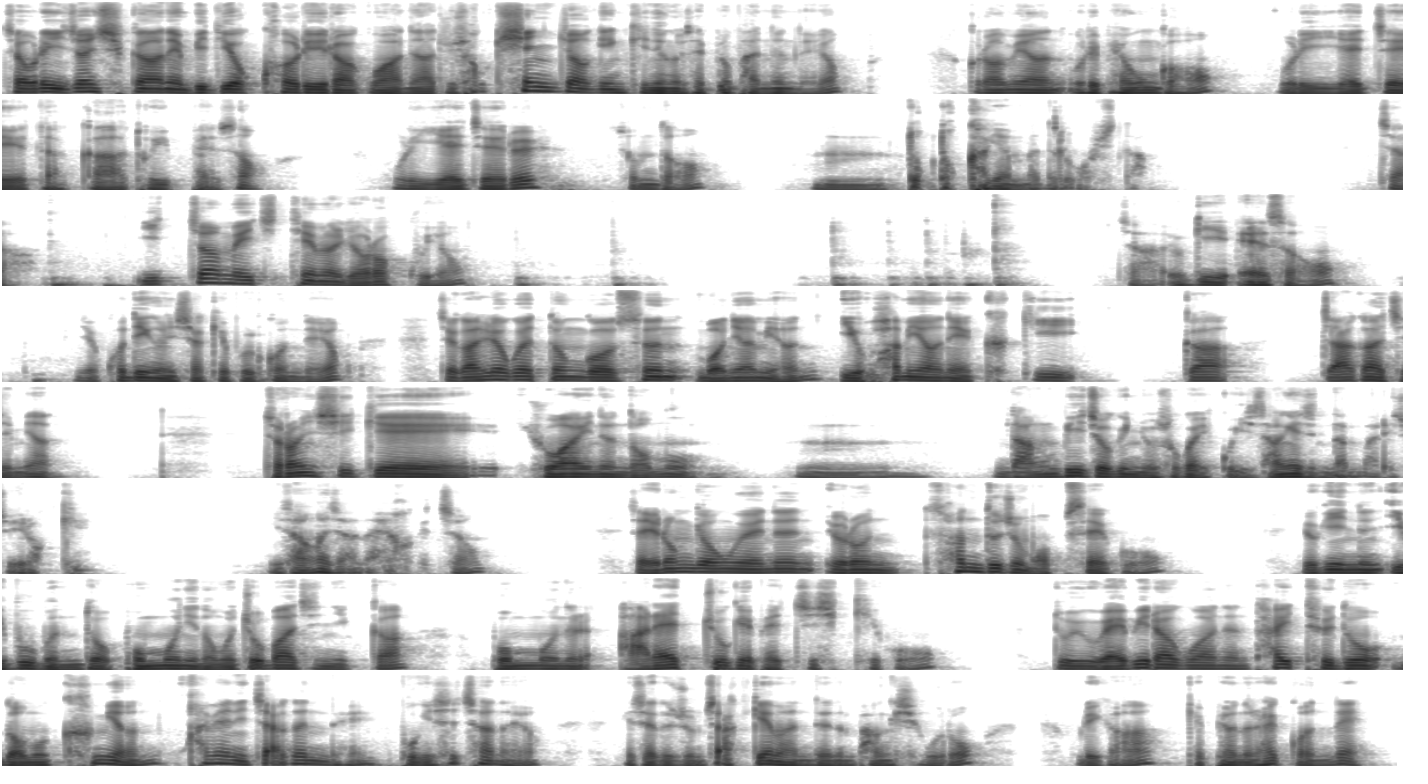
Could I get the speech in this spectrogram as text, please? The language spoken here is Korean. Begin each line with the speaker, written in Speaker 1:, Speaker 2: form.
Speaker 1: 자, 우리 이전 시간에 미디어 쿼리라고 하는 아주 혁신적인 기능을 살펴봤는데요. 그러면 우리 배운 거 우리 예제에다가 도입해서 우리 예제를 좀더 음, 똑똑하게 만들어 봅시다. 자, 2.html 열었고요. 자, 여기에서 이제 코딩을 시작해 볼 건데요. 제가 하려고 했던 것은 뭐냐면 이 화면의 크기가 작아지면 저런 식의 UI는 너무 음, 낭비적인 요소가 있고 이상해진단 말이죠, 이렇게. 이상하잖아요, 그렇죠? 자, 이런 경우에는 이런 선도 좀 없애고 여기 있는 이 부분도 본문이 너무 좁아지니까 본문을 아래쪽에 배치시키고 또 이 웹이라고 하는 타이틀도 너무 크면 화면이 작은데 보기 싫잖아요. 그래서 좀 작게 만드는 방식으로 우리가 개편을 할 건데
